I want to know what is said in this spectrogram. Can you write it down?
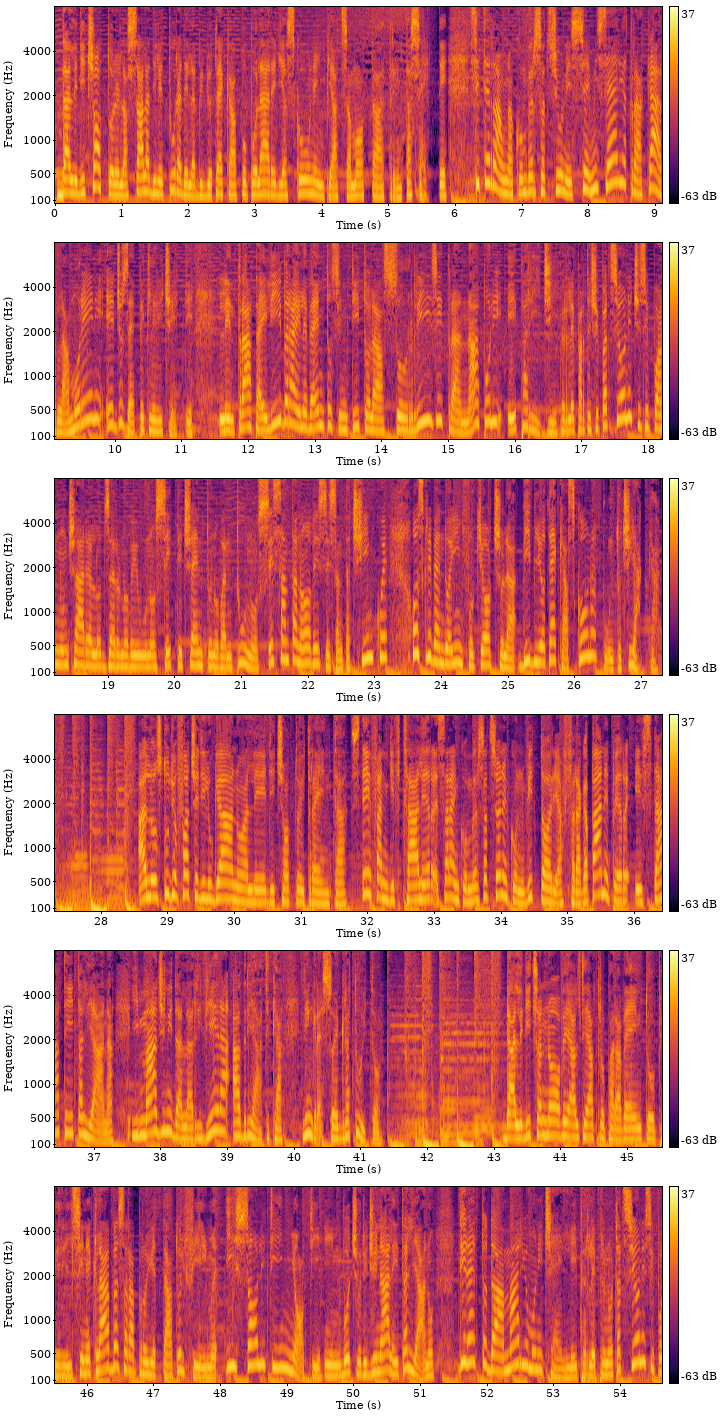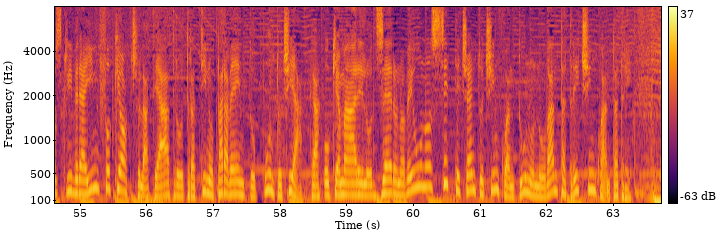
Dalle 18 nella sala di lettura della Biblioteca Popolare di Ascone in piazza Motta 37 si terrà una conversazione semiseria tra Carla Moreni e Giuseppe Clericetti. L'entrata è libera e l'evento si intitola Sorrisi tra Napoli e Parigi. Per le partecipazioni ci si può annunciare allo 091 791 69 65 o scrivendo a info chiocciola bibliotecascona.ch. Allo studio Facce di Lugano alle 18.30 Stefan Giftaler sarà in conversazione con Vittoria Fragapane per Estate Italiana, immagini dalla Riviera Adriatica. L'ingresso è gratuito. Dalle 19 al Teatro Paravento per il Cineclub sarà proiettato il film I soliti ignoti, in voce originale italiano, diretto da Mario Monicelli. Per le prenotazioni si può scrivere a info chiocciola teatro-paravento.ch o chiamare lo 091 751 93 53.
